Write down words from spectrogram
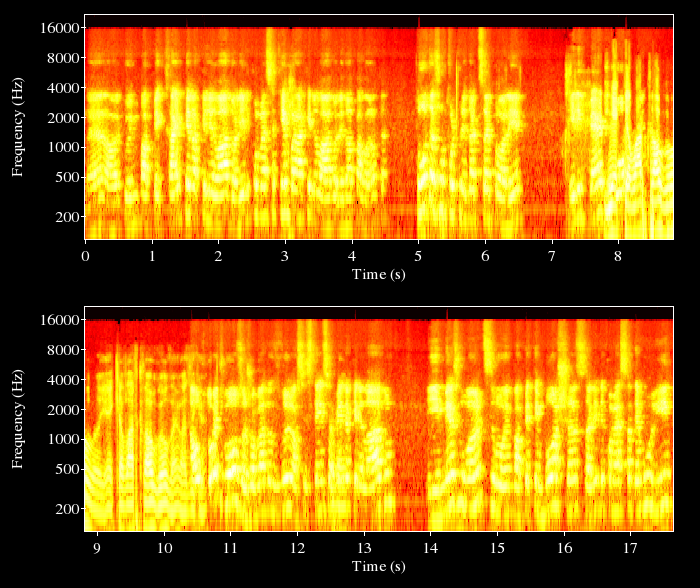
Né? Na hora que o Mbappé cai pelo aquele lado ali, ele começa a quebrar aquele lado ali da Atalanta. Todas as oportunidades saem por ali. Ele perde e é aquele lado que dá o gol. E é aquele lado que dá o gol, né? Dá os dois gols, a jogada dos dois, a assistência é. vem daquele lado. E mesmo antes, o Mbappé tem boas chances ali, ele começa a demolir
